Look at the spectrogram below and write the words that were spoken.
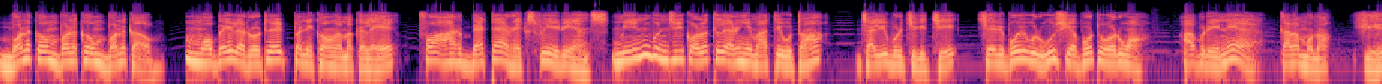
வணக்கம் வணக்கம் வணக்கம். மொபைலை ரொட்டேட் பண்ணிக்கோங்க மக்களே. ஃபார் பெட்டர் எக்ஸ்பீரியன்ஸ் மீன் குஞ்சு குளத்துல இறங்கி மாற்றி விட்டோம் சளி பிடிச்சிக்கிச்சு. சரி போய் ஒரு ஊசியை போட்டு வருவோம் அப்படின்னு கிளம்புனோம் ஏ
